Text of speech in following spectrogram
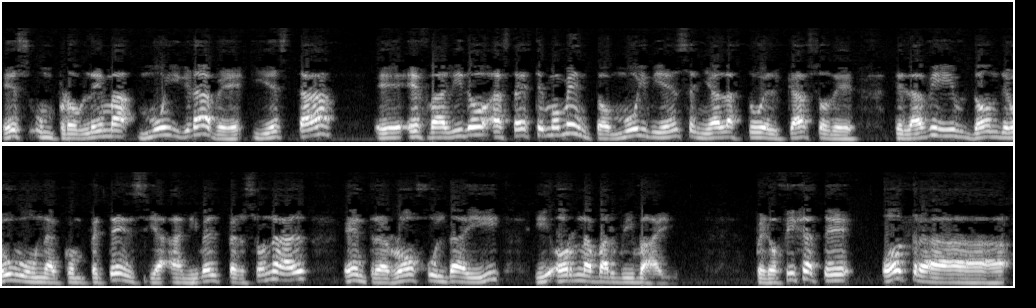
es un problema muy grave y está, eh, es válido hasta este momento. Muy bien señalas tú el caso de Tel Aviv, donde hubo una competencia a nivel personal entre Ron Huldaí y Orna Barbivay. Pero fíjate, otra,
